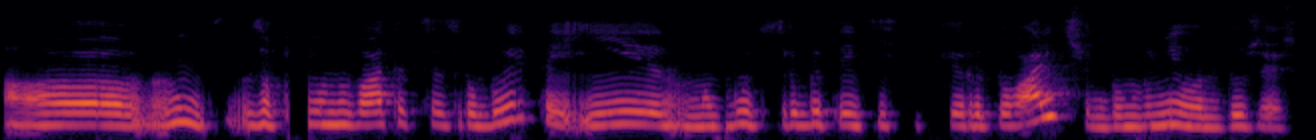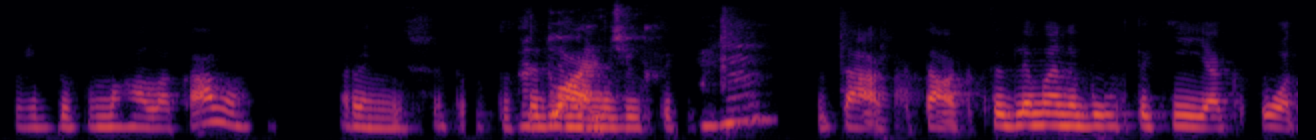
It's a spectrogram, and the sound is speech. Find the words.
А, ну, запланувати це зробити і, мабуть, зробити якийсь такий ритуальчик, бо мені от дуже я ж кажу, допомагала кава раніше. Тобто це для мене був такий. Угу. Так, так. Це для мене був такий, як от,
